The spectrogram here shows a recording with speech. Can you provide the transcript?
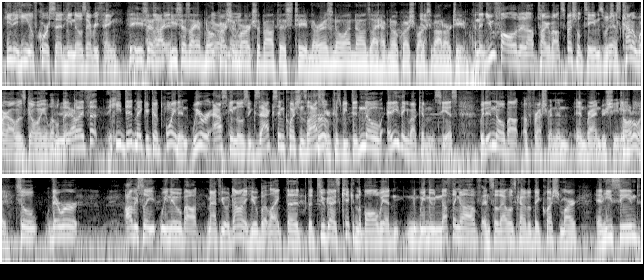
he, he of course said he knows everything. He, he says I, it. he says I have no There question no marks about this team. There is no unknowns. I have no question marks Yeah. about our team. And then you followed it up talking about special teams, which Yeah. is kind of where I was going a little bit. Yep. But I thought he did make a good point, and we were asking those exact same questions last True. year because we didn't know anything about Kevin Macias. We didn't know about a freshman in, in Brian Buschini. Totally. So there were. Obviously, we knew about Matthew O'Donohue, but like the, the two guys kicking the ball, we had we knew nothing of, and so that was kind of a big question mark. And he seemed,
